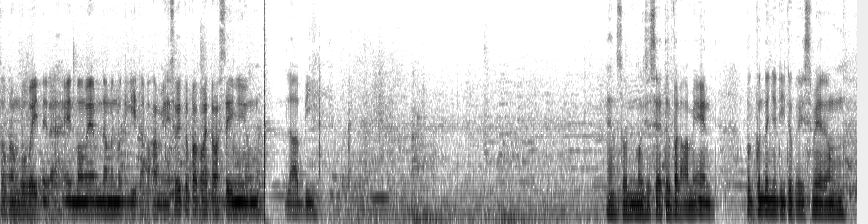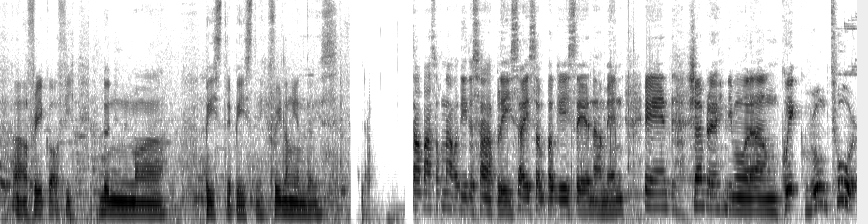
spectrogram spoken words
sobrang bubait nila. And mamaya naman magkikita pa kami. So ito papakita ko sa inyo yung lobby. Yan, so magsisettle pa lang kami. And pagpunta nyo dito guys, merong ah, free coffee. Doon yung mga pastry pastry. Free lang yan guys. Nakapasok na ako dito sa place ay sa pag stay namin. And syempre, hindi mo wala ang quick room tour.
